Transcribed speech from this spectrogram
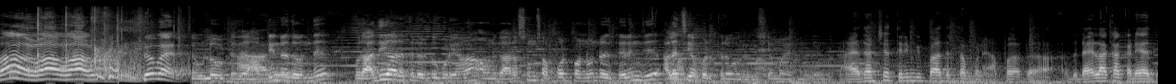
வா வா வா சூப்பர். உள்ள விட்டது. அப்படின்றது வந்து ஒரு அதிகாரத்தில் இருக்கக்கூடியவன் அவனுக்கு அரசும் சப்போர்ட் பண்ணுன்றது தெரிஞ்சு அலட்சியப்படுத்துற ஒரு விஷயமா இருந்தது. நான் எதாச்சும் திரும்பி பார்த்துட்டு தான் போனேன். அப்போ அது அது டைலாக்காக கிடையாது.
